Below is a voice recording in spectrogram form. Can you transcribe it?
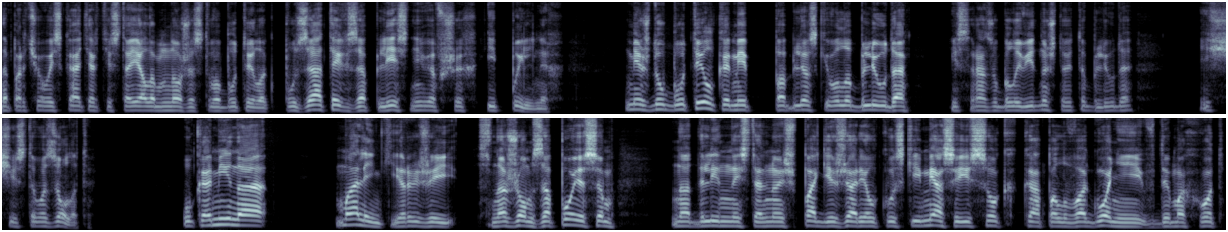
На парчевой скатерти стояло множество бутылок, пузатых, заплесневевших и пыльных. Между бутылками поблескивало блюдо, и сразу было видно, что это блюдо из чистого золота. У камина маленький, рыжий, с ножом за поясом, на длинной стальной шпаге жарил куски мяса, и сок капал в агонии, в дымоход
